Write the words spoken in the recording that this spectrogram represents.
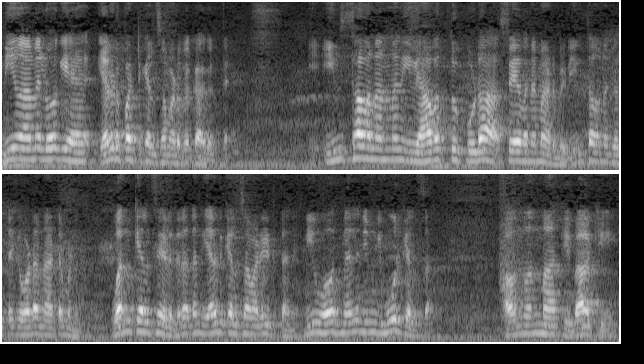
ನೀವು ಆಮೇಲೆ ಹೋಗಿ ಎರಡು ಪಟ್ಟು ಕೆಲಸ ಮಾಡಬೇಕಾಗುತ್ತೆ. ಇಂಥವನನ್ನು ನೀವು ಯಾವತ್ತೂ ಕೂಡ ಸೇವನೆ ಮಾಡಬೇಡಿ. ಇಂಥವನ ಜೊತೆಗೆ ಒಡನಾಟ ಮಾಡಿ. ಒಂದು ಕೆಲಸ ಹೇಳಿದ್ರೆ ಅದನ್ನ ಎರಡು ಕೆಲಸ ಮಾಡಿ ಇಡ್ತಾನೆ. ನೀವು ಹೋದ್ಮೇಲೆ ನಿಮಗೆ ಮೂರು ಕೆಲಸ. ಅವನೊಂದು ಮಾತಿ ಬಾಕಿ.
